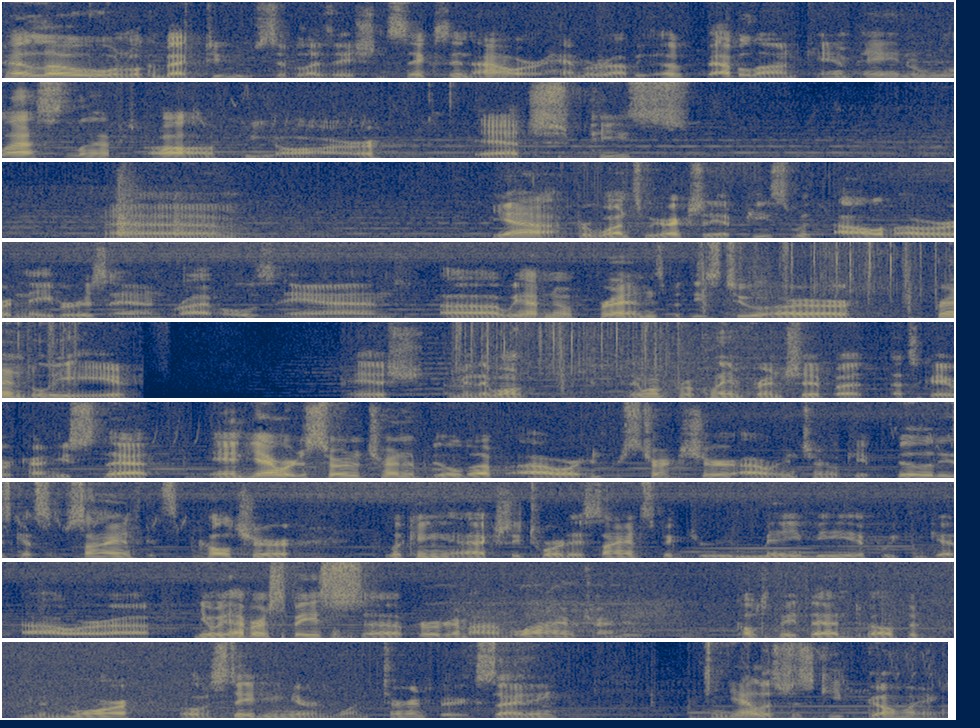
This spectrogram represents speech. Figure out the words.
Hello, and welcome back to Civilization 6 in our Hammurabi of Babylon campaign. When we last left off, we are at peace. Um, yeah, for once we are actually at peace with all of our neighbors and rivals, and uh, we have no friends, but these two are friendly-ish. I mean, they won't they won't proclaim friendship, but that's okay. We're kind of used to that. And yeah, we're just sort of trying to build up our infrastructure, our internal capabilities, get some science, get some culture. Looking actually toward a science victory, maybe if we can get our, uh, you know, we have our space uh, program online. We're trying to cultivate that and develop it even more. We'll have a stadium here in one turn. Very exciting. And yeah, let's just keep going.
